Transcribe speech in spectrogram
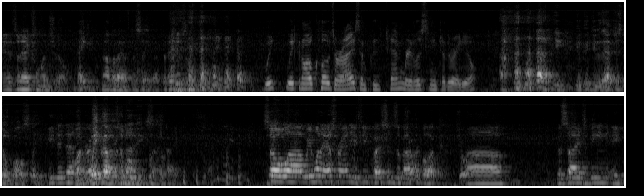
And it's an excellent show. Thank you. Not that I have to say that, but it is. We, we can all close our eyes and pretend we're listening to the radio. You, you could do that, just don't fall asleep. He did that Wake up for the tonight. movies. So uh, we want to ask Randy a few questions about the book. Sure. Uh, Besides being a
